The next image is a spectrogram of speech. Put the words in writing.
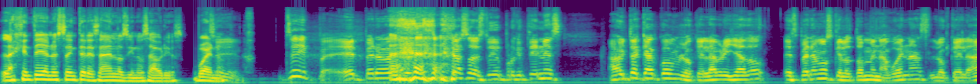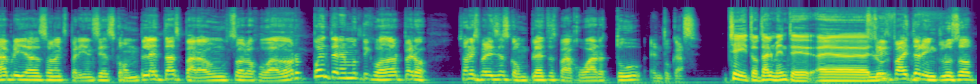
la gente ya no está interesada en los dinosaurios. Bueno. Sí, eh, pero es un caso de estudio porque tienes... Ahorita Capcom lo que le ha brillado, esperemos que lo tomen a buenas, lo que le ha brillado son experiencias completas para un solo jugador. Pueden tener multijugador, pero son experiencias completas para jugar tú en tu casa. Sí, totalmente. Eh, Street Fighter incluso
